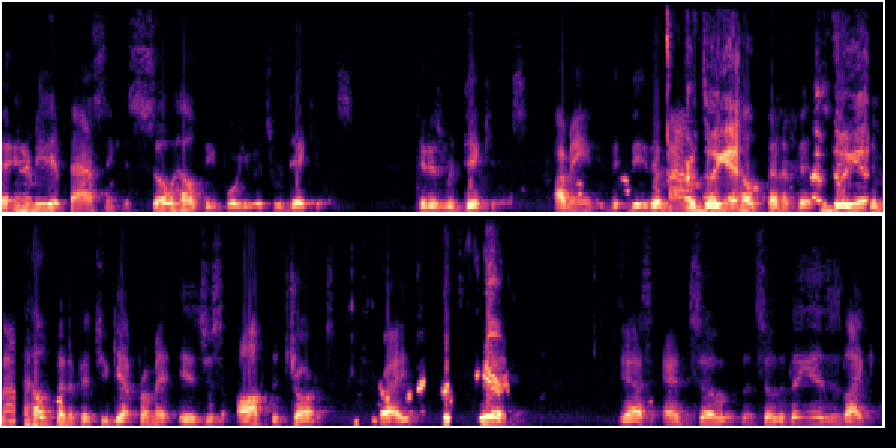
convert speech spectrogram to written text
that intermittent fasting is so healthy for you, it's ridiculous. It is ridiculous. I mean, the, the, the amount of it. health benefits, I'm doing it. the amount of health benefits you get from it is just off the charts, right? Here. Yes, and so so the thing is, is like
